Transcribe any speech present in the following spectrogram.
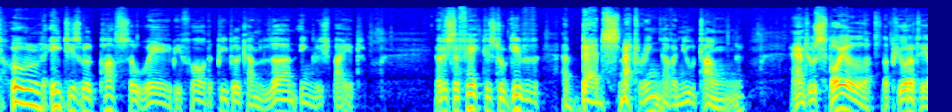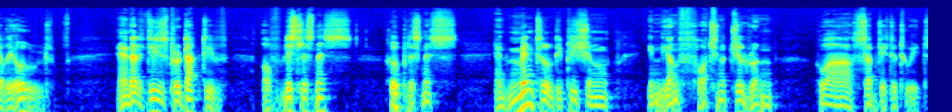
whole ages will pass away before the people can learn English by it that its effect is to give a bad smattering of a new tongue, and to spoil the purity of the old, and that it is productive of listlessness, hopelessness, and mental depletion in the unfortunate children who are subjected to it.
